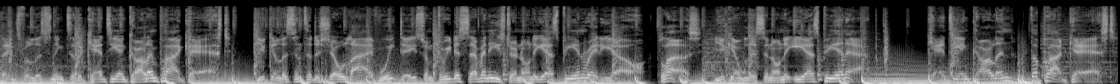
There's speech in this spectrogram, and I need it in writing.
Thanks for listening to the Canty and Carlin podcast. You can listen to the show live weekdays from 3 to 7 Eastern on ESPN Radio. Plus, you can listen on the ESPN app. Canty and Carlin, the podcast.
